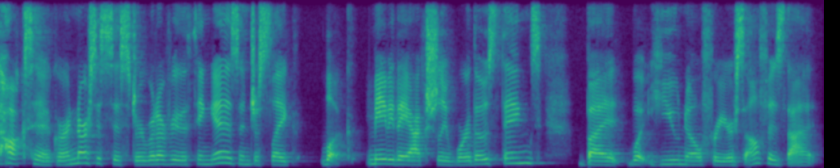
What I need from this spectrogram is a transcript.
toxic or a narcissist or whatever the thing is and just like look maybe they actually were those things but what you know for yourself is that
